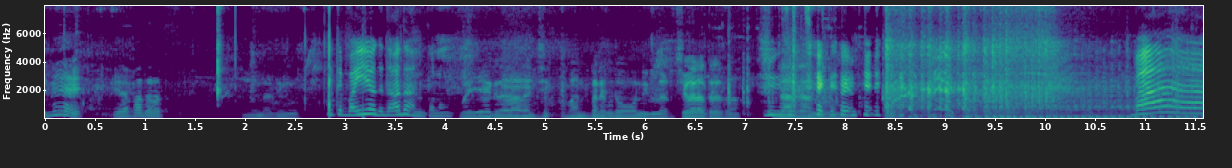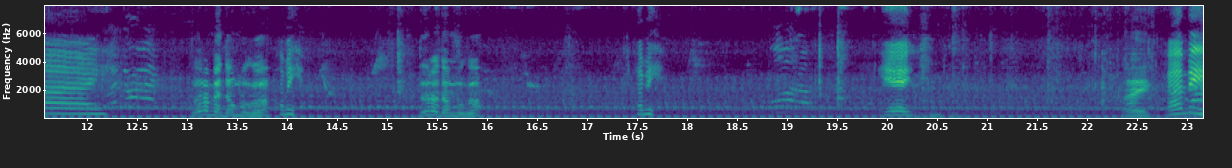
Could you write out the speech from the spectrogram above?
ಏ ಏಪದರ ಹನ್ನೊಂದು ಹದಿಮೂರು ಇತ್ತೆ ಬೈಯಾಗ ದಾದ ಅನ್ಪನು ಭಯ್ಯ ಗ್ರಹಣ ಜಿ ಬಂದ್ಪನೆ ಕುದೋನಿಲ್ಲ ಶಿವರಾತ್ರಿ ಅದು. ಬಾಯ್. ದೂರ ಮೇ ದೊಂಬುಗು. ಅಭಿ. ದೂರ ದೊಂಬುಗು. ಅಭಿ. ಏ. ಹಾಯ್ ಅಭಿ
